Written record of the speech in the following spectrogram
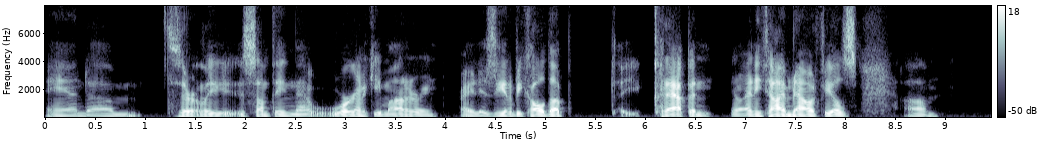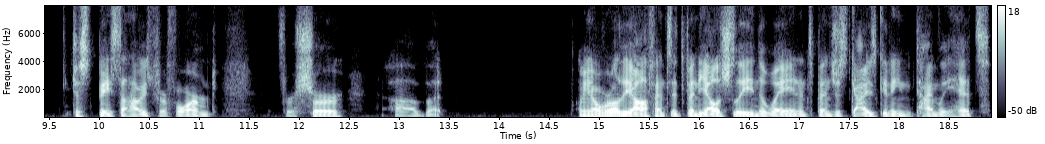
and um, certainly is something that we're going to keep monitoring. Right? Is he going to be called up? It could happen. You know, anytime now. It feels um, just based on how he's performed, for sure. Uh, but I mean, overall, the offense, it's been Yelich leading the way, and it's been just guys getting timely hits.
